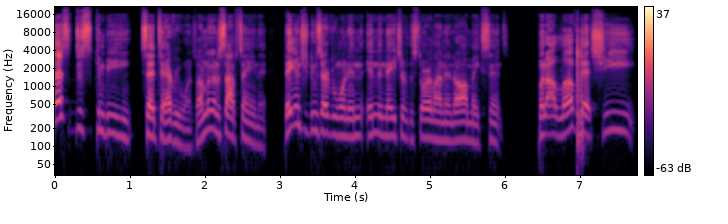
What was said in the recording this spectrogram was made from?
that's just can be said to everyone. So I'm not going to stop saying that. They introduce everyone in in the nature of the storyline, and it all makes sense. But I love that she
